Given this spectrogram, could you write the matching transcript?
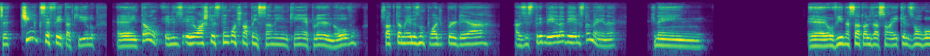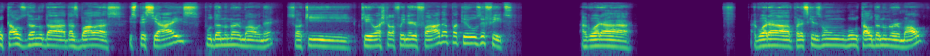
Você tinha que ser feito aquilo. É, então, eles, eu acho que eles têm que continuar pensando em quem é player novo. Só que também eles não podem perder a- as estribeiras deles também, né? Que nem. É, eu vi nessa atualização aí que eles vão voltar os danos da- das balas especiais pro dano normal, né? Só que, que eu acho que ela foi nerfada pra ter os efeitos. Agora. Agora parece que eles vão voltar o dano normal.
